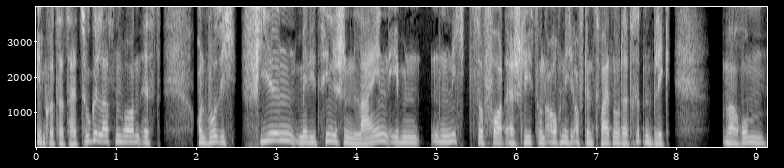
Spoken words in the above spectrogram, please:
in kurzer Zeit zugelassen worden ist und wo sich vielen medizinischen Laien eben nicht sofort erschließt und auch nicht auf den zweiten oder dritten Blick, warum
